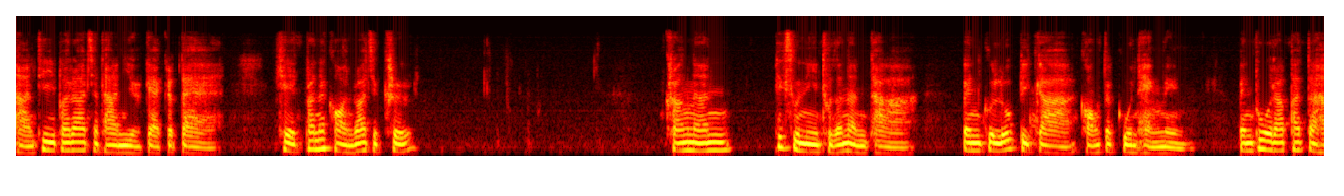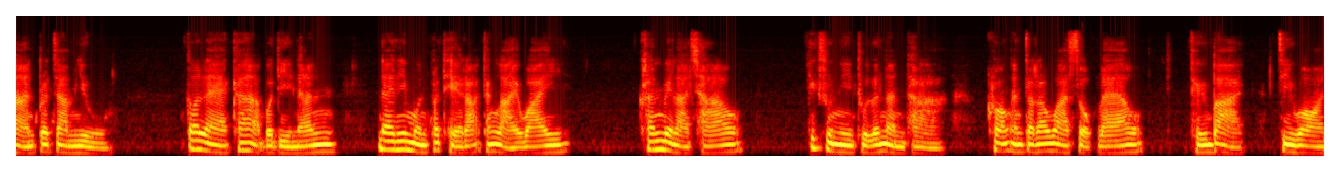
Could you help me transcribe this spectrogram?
ถานที่พระราชทานเหยื่อแก่กระแต เขตพระนครราชคฤห์ครั้งนั้น ภิกษุณีทุลนันทาเป็นกุลุปิกาของตระกูลแห่งหนึ่ง เป็นผู้รับพัฒหารประจำอยู่ ก็แลข้าบดีนั้น ได้นิมนต์พระเถระทั้งหลายไว้ ครั้นเวลาเช้า ภิกษุณีทุลนันทาครองอันตรวาสกแล้ว ถือบาท จีวร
